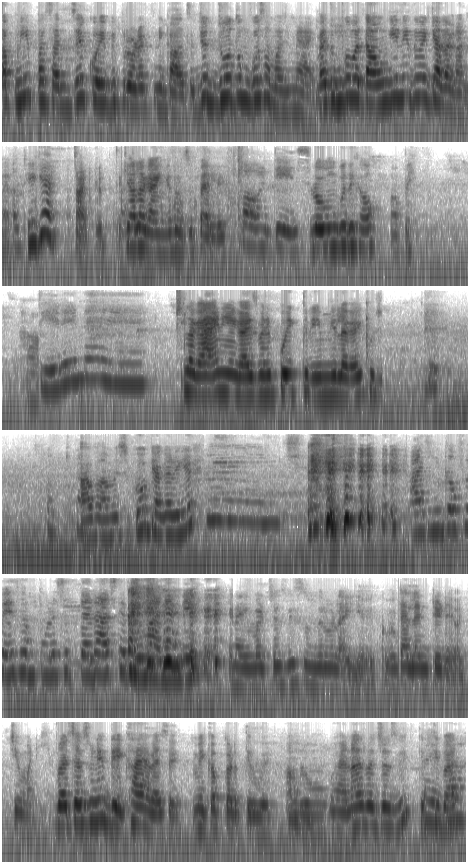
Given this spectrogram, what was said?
अपनी पसंद से कोई भी प्रोडक्ट निकाल सकते हो जो जो तुमको समझ में आए। मैं तुमको बताऊँगी नहीं तुम्हें क्या लगाना है ठीक है? स्टार्ट करते हैं। क्या लगाएँगे सबसे पहले? लोगों को दिखाओ वहाँ पे। हाँ। तेरे में। कुछ लगाया नहीं है गाइस मैंने कोई क्रीम नहीं लगाई कुछ अब हम इसको क्या करेंगे? आज इनका फेस हम पूरा सत्यानाश करके मानेंगे नहीं वर्चस्वी सुंदर बनाई है मेरे टैलेंटेड है बच्ची हमारी। वर्चस्वी ने देखा है वैसे मेकअप करते हुए हम लोगों को है ना वर्चस्वी? कितनी बार?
